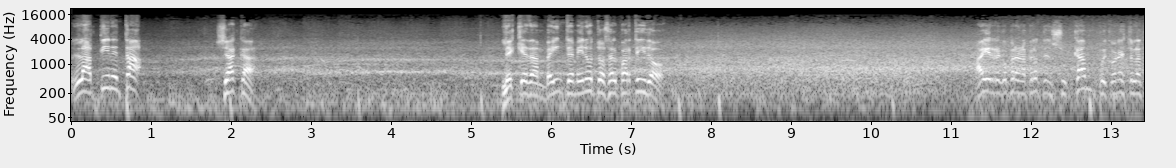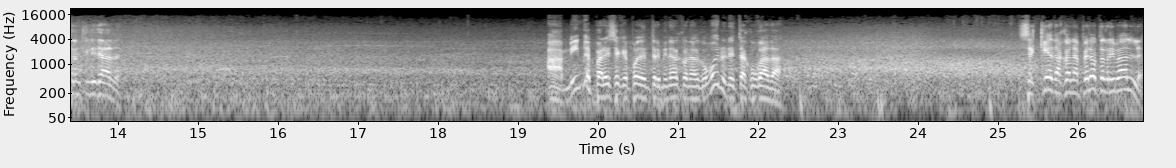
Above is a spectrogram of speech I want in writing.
La tiene Ta. Shaka. Le quedan 20 minutos al partido. Ahí recupera la pelota en su campo y con esto la tranquilidad. A mí me parece que pueden terminar con algo bueno en esta jugada. Se queda con la pelota el rival.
